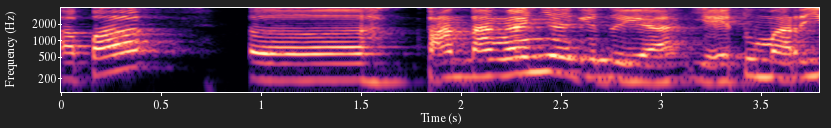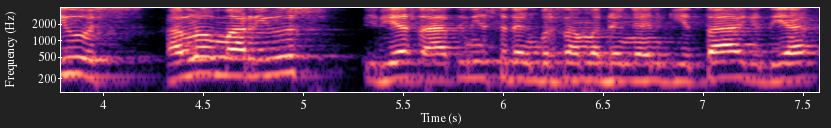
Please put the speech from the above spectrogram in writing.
apa eh tantangannya gitu ya, yaitu Marius. Halo Marius, dia saat ini sedang bersama dengan kita gitu ya.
